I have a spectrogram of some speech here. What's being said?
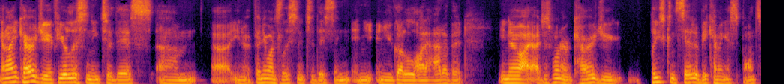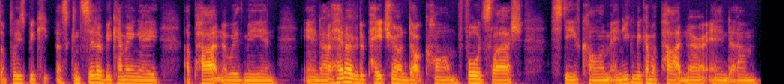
and I encourage you if you're listening to this um uh, you know if anyone's listening to this and and you and you got a lot out of it you know I, I just want to encourage you please consider becoming a sponsor please be, uh, consider becoming a a partner with me and And uh, head over to patreon.com forward slash Steve Collom, and you can become a partner and um,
